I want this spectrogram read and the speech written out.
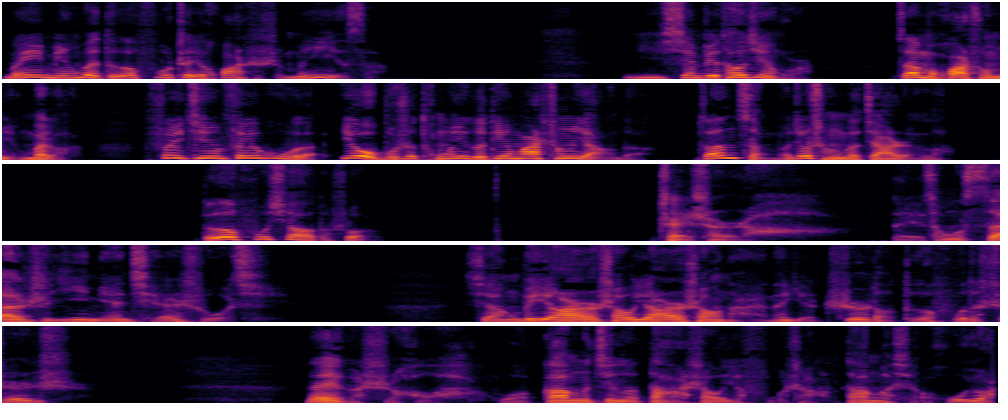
没明白德福这话是什么意思。你先别套近乎。咱把话说明白了，非亲非故的，又不是同一个爹妈生养的，咱怎么就成了家人了？德福笑着说：“这事儿啊，得从三十一年前说起。想必二少爷、二少奶奶也知道德福的身世。那个时候啊，我刚进了大少爷府上当个小护院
